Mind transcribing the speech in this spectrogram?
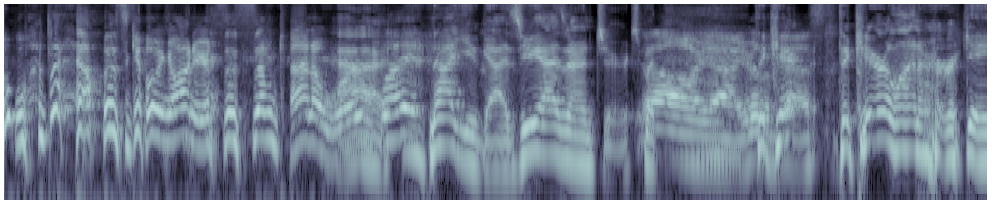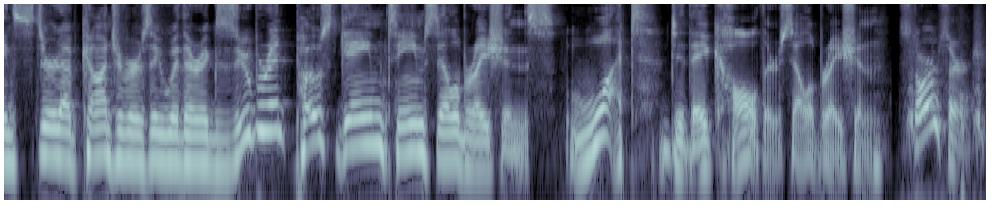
what the hell is going on here? Is this some kind of All wordplay? right, Not you guys. You guys aren't jerks, but Oh yeah, you're the, The, Car- best. the Carolina Hurricanes stirred up controversy with their exuberant post-game team celebrations. What do they call their celebration? Storm surge.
